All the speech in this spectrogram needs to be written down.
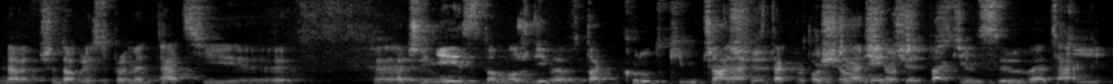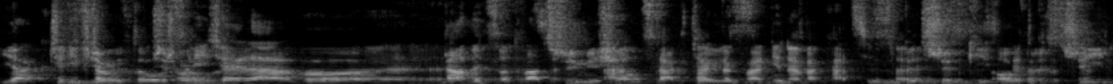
Nawet przy dobrej suplementacji w Znaczy nie jest to możliwe w tak krótkim czasie. Tak, w tak krótkim osiągnięcie czasie, takiej sylwetki, Tak. jak Czyli w tą tą przyszłą niedzielę albo... e, Nawet za 2-3 miesiące. Tak, To tak, dokładnie, na wakacje. to zbyt szybki okres, czyli-.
